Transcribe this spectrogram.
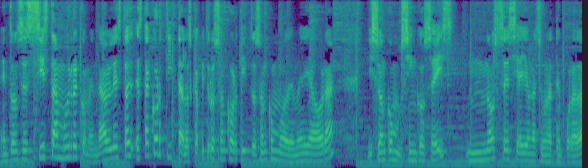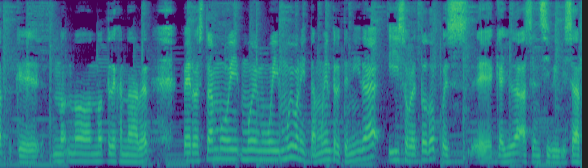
Entonces sí está muy recomendable. Está, está cortita, los capítulos son cortitos, son como de media hora y son como 5 o 6. No sé si haya una segunda temporada porque no, no, no te dejan nada ver, pero está muy, muy, muy, muy bonita, muy entretenida y sobre todo pues eh, que ayuda a sensibilizar,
